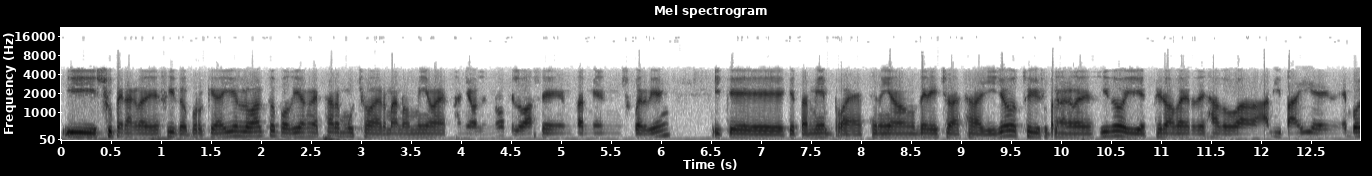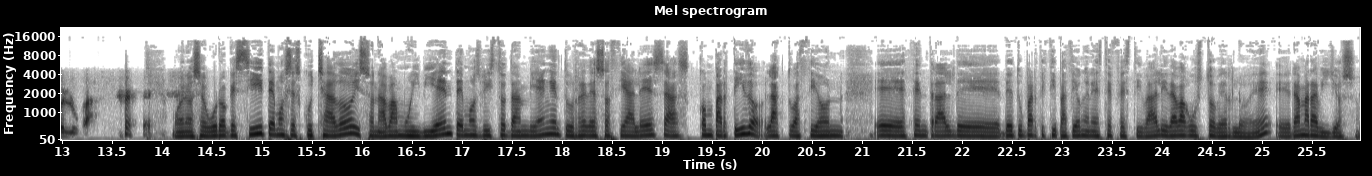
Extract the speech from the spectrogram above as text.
y súper agradecido, porque ahí en lo alto podían estar muchos hermanos míos españoles, ¿no? Que lo hacen también súper bien y que, que, también pues tenían derecho a estar allí. Yo estoy súper agradecido y espero haber dejado a, mi país en buen lugar. Bueno, seguro que sí, te hemos escuchado y sonaba muy bien, te hemos visto también en tus redes sociales, has compartido la actuación eh, central de, tu participación en este festival y daba gusto verlo, ¿eh? era maravilloso.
